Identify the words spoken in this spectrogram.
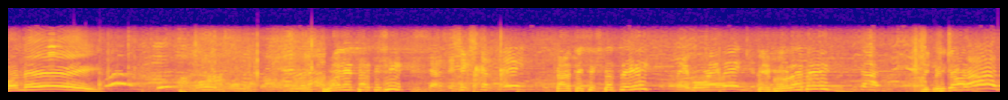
Wale! 1 and 36. 36-38. 36 38. Favor Rebeng. Pedro Rebeng. Michigan. Michigan!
